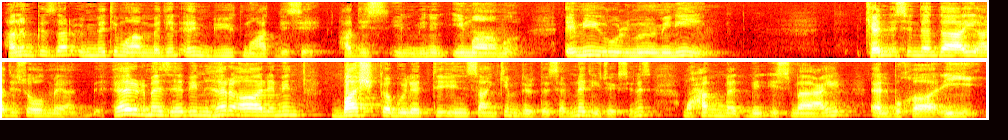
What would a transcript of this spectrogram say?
Hanım kızlar ümmeti Muhammed'in en büyük muhaddisi, hadis ilminin imamı, emirul müminin, kendisinden daha iyi hadis olmayan, her mezhebin, her alemin baş kabul ettiği insan kimdir desem ne diyeceksiniz? Muhammed bin İsmail el-Bukhari.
